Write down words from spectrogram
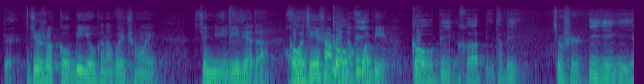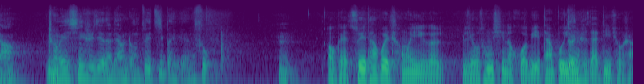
对，就是说狗币有可能会成为，就你理解的火星上面的狗货币。狗币和比特币就是一阴一阳，成为新世界的两种最基本元素。嗯，OK，所以它会成为一个流通性的货币，但不一定是在地球上。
